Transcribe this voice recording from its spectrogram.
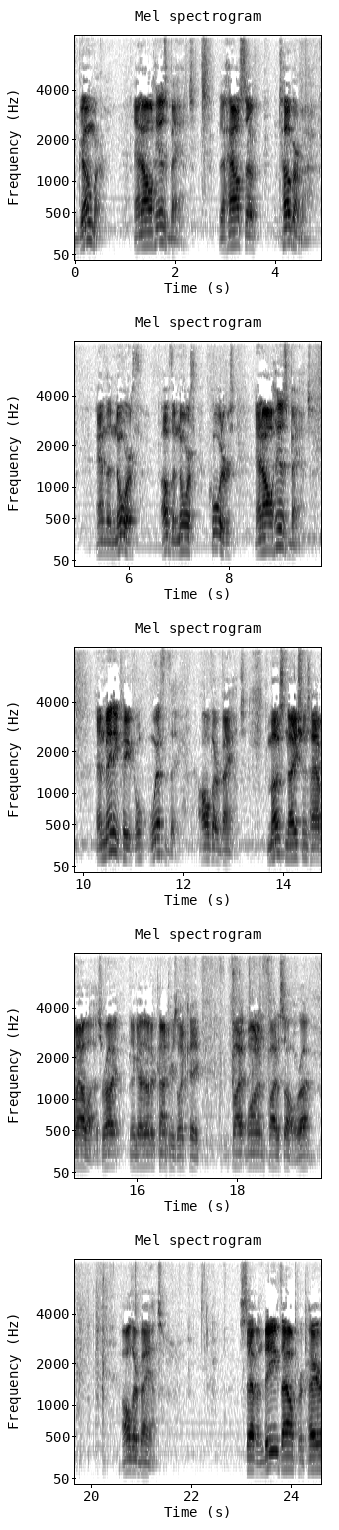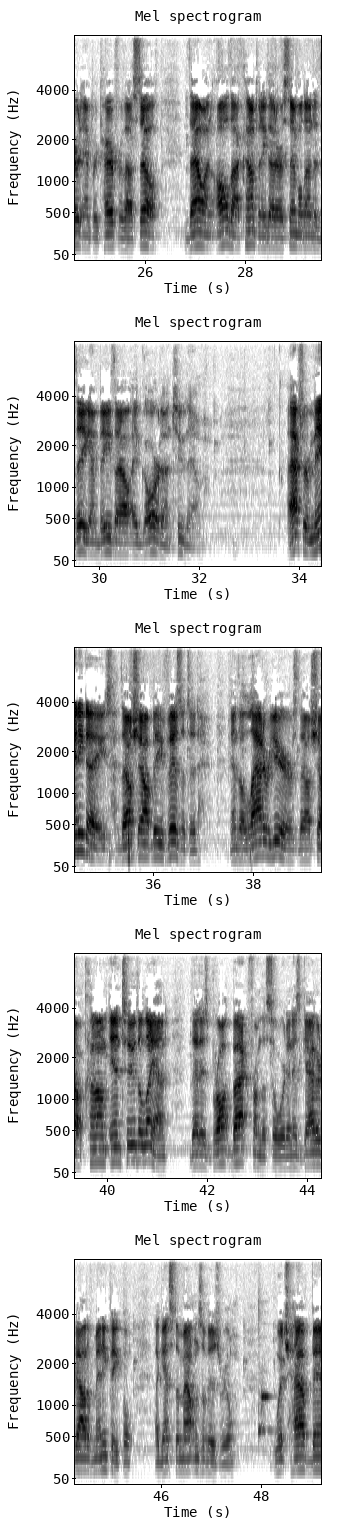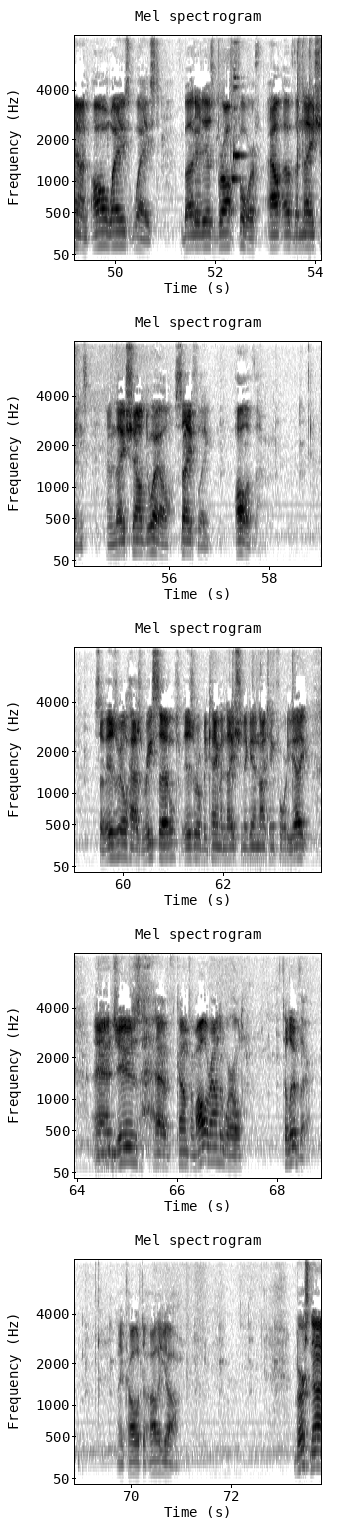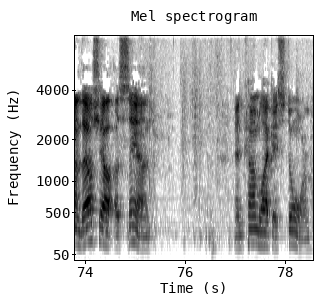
Gomer and all his bands. The house of Togarmah and the north of the north quarters and all his bands, and many people with thee, all their bands. Most nations have allies, right? They got other countries like, okay, fight one and fight us all, right? All their bands. Seven, be thou prepared and prepare for thyself, thou and all thy company that are assembled unto thee, and be thou a guard unto them. After many days thou shalt be visited, in the latter years thou shalt come into the land that is brought back from the sword and is gathered out of many people against the mountains of Israel, which have been always waste, but it is brought forth out of the nations, and they shall dwell safely, all of them. So Israel has resettled. Israel became a nation again in 1948, and mm-hmm. Jews have come from all around the world to live there. They call it the Aliyah. Verse 9 Thou shalt ascend and come like a storm.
